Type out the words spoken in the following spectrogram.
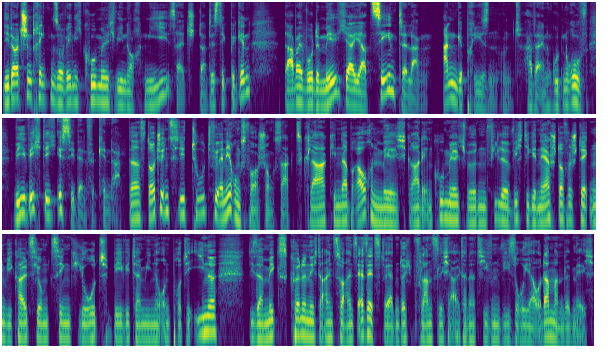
Die Deutschen trinken so wenig Kuhmilch wie noch nie seit Statistikbeginn. Dabei wurde Milch ja jahrzehntelang angepriesen und hatte einen guten Ruf. Wie wichtig ist sie denn für Kinder? Das Deutsche Institut für Ernährungsforschung sagt klar, Kinder brauchen Milch. Gerade in Kuhmilch würden viele wichtige Nährstoffe stecken, wie Calcium, Zink, Jod, B-Vitamine und Proteine. Dieser Mix könne nicht eins zu eins ersetzt werden durch pflanzliche Alternativen wie Soja oder Mandelmilch.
